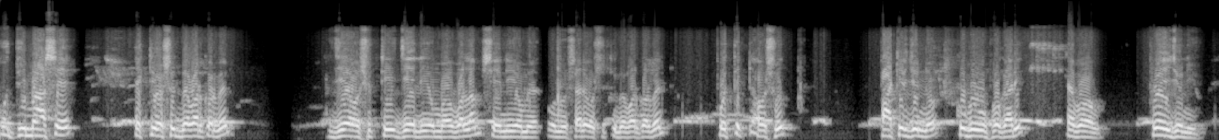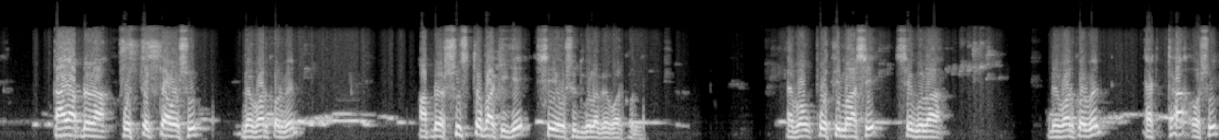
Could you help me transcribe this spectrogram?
প্রতি মাসে একটি ওষুধ ব্যবহার করবেন। যে ওষুধটি, যে নিয়ম বললাম, সেই নিয়মে অনুসারে ওষুধটি ব্যবহার করবেন। প্রত্যেকটা ওষুধ পাখির জন্য খুবই উপকারী এবং প্রয়োজনীয়। তাই আপনারা প্রত্যেকটা ওষুধ ব্যবহার করবেন। আপনার সুস্থ পাখিকে সেই ওষুধগুলো ব্যবহার করবেন। এবং প্রতি মাসে সেগুলা ব্যবহার করবেন। একটা ওষুধ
